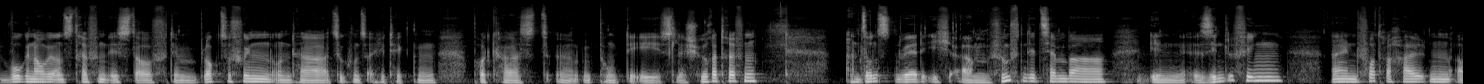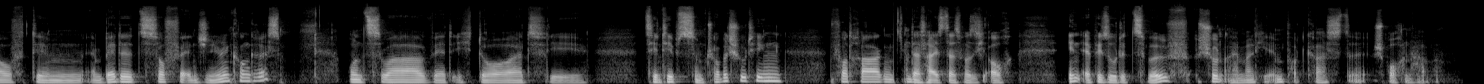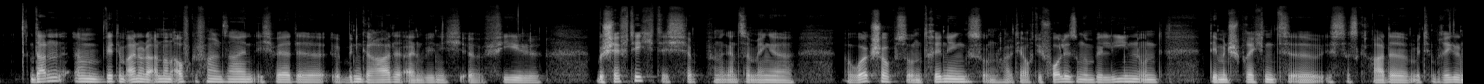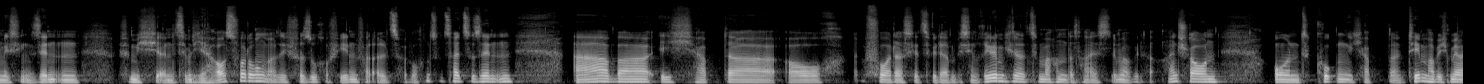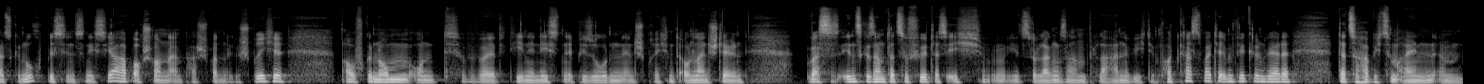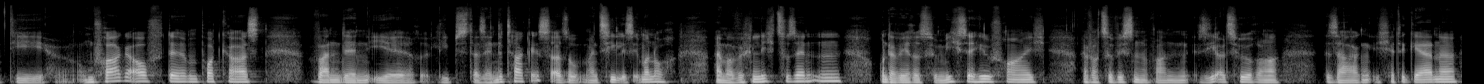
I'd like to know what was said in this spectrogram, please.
Wo genau wir uns treffen, ist auf dem Blog zu finden unter zukunftsarchitektenpodcast.de slash Hörertreffen. Ansonsten werde ich am 5. Dezember in Sindelfingen einen Vortrag halten auf dem Embedded Software Engineering Kongress. Und zwar werde ich dort die 10 Tipps zum Troubleshooting vortragen. Das heißt, das, was ich auch in Episode 12 schon einmal hier im Podcast äh, gesprochen habe. Dann ähm, wird dem einen oder anderen aufgefallen sein, ich werde, bin gerade ein wenig äh, viel beschäftigt. Ich habe eine ganze Menge Workshops und Trainings und halt ja auch die Vorlesungen in Berlin und dementsprechend äh, ist das gerade mit dem regelmäßigen Senden für mich eine ziemliche Herausforderung. Also ich versuche auf jeden Fall alle zwei Wochen zurzeit zu senden, aber ich habe da auch vor, das jetzt wieder ein bisschen regelmäßiger zu machen. Das heißt, immer wieder reinschauen und gucken. Ich habe äh, Themen habe ich mehr als genug bis ins nächste Jahr. Habe auch schon ein paar spannende Gespräche aufgenommen und werde die in den nächsten Episoden entsprechend online stellen was insgesamt dazu führt, dass ich jetzt so langsam plane, wie ich den Podcast weiterentwickeln werde. Dazu habe ich zum einen ähm, die Umfrage auf dem Podcast, wann denn Ihr liebster Sendetag ist. Also mein Ziel ist immer noch, einmal wöchentlich zu senden. Und da wäre es für mich sehr hilfreich, einfach zu wissen, wann Sie als Hörer sagen, ich hätte gerne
